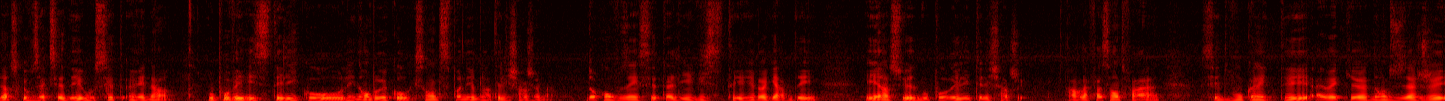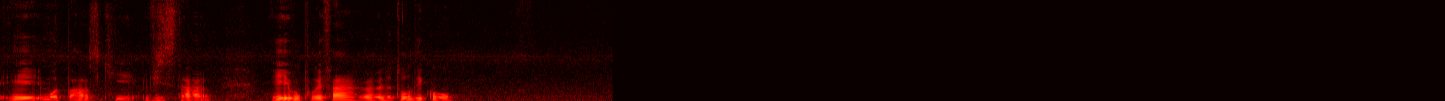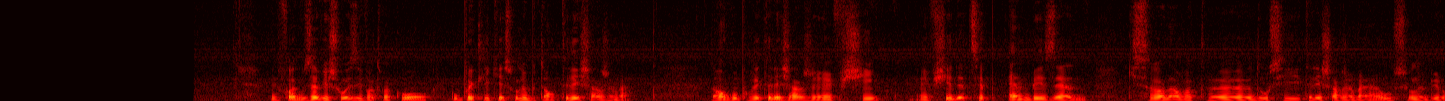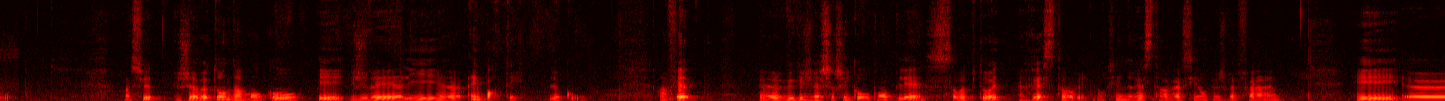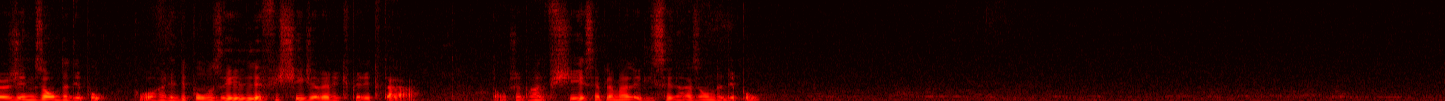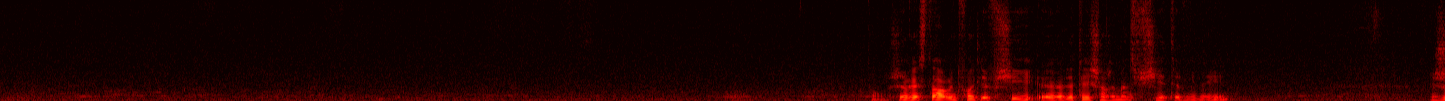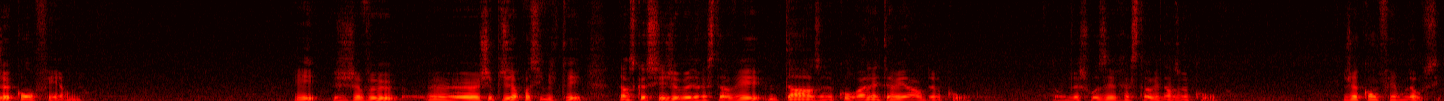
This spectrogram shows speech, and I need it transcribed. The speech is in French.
lorsque vous accédez au site ENA, vous pouvez visiter les cours, les nombreux cours qui sont disponibles en téléchargement. Donc, on vous incite à les visiter, regarder, et ensuite, vous pourrez les télécharger. Alors, la façon de faire, c'est de vous connecter avec euh, nom d'usager et mot de passe qui est visiteur, et vous pourrez faire euh, le tour des cours. Une fois que vous avez choisi votre cours, vous pouvez cliquer sur le bouton Téléchargement. Donc, vous pourrez télécharger un fichier, un fichier de type MBZ qui sera dans votre euh, dossier téléchargement ou sur le bureau. Ensuite, je retourne dans mon cours et je vais aller euh, importer le cours. En fait, euh, vu que je vais chercher le cours complet, ça va plutôt être restauré. Donc, c'est une restauration que je vais faire. Et j'ai une zone de dépôt pour aller déposer le fichier que j'avais récupéré tout à l'heure. Donc, je prends le fichier, simplement le glisser dans la zone de dépôt. Donc, je restaure une fois que le, fichier, euh, le téléchargement du fichier est terminé. Je confirme et je veux, euh, j'ai plusieurs possibilités. Dans ce cas-ci, je veux le restaurer dans un cours, à l'intérieur d'un cours. Donc, je vais choisir restaurer dans un cours. Je confirme là aussi.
